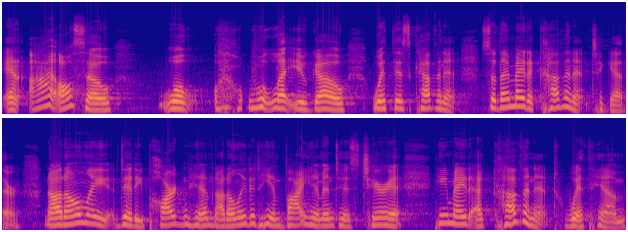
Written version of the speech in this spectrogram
And I also will, will let you go with this covenant. So they made a covenant together. Not only did he pardon him, not only did he invite him into his chariot, he made a covenant with him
